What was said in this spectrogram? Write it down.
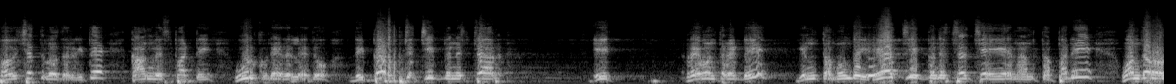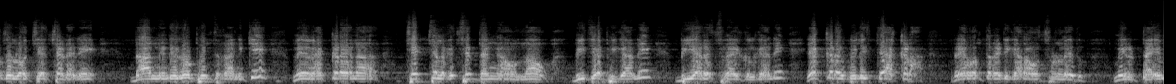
భవిష్యత్తులో జరిగితే కాంగ్రెస్ పార్టీ ఊరుకునేది లేదు. ది బెస్ట్ చీఫ్ మినిస్టర్ ఈ రేవంత్ రెడ్డి ఇంత ముందు ఏ చీఫ్ మినిస్టర్ చేయనంత పని వంద రోజుల్లో చేశాడని దాన్ని నిరూపించడానికి మేము ఎక్కడైనా చర్చలకు సిద్ధంగా ఉన్నాం. బీజేపీ కానీ బీఆర్ఎస్ నాయకులు కానీ ఎక్కడ పిలిస్తే అక్కడ. రేవంత్ రెడ్డి గారు అవసరం లేదు. మీరు టైం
